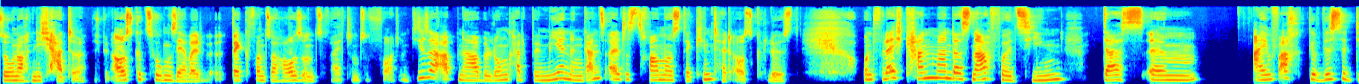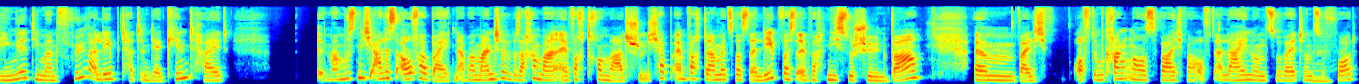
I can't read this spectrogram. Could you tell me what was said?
so noch nicht hatte. Ich bin ausgezogen, sehr weit weg von zu Hause und so weiter und so fort. Und diese Abnabelung hat bei mir ein ganz altes Trauma aus der Kindheit ausgelöst. Und vielleicht kann man das nachvollziehen, dass ähm, einfach gewisse Dinge, die man früher erlebt hat in der Kindheit, man muss nicht alles aufarbeiten, aber manche Sachen waren einfach traumatisch. Und ich habe einfach damals was erlebt, was einfach nicht so schön war, ähm, weil ich oft im Krankenhaus war, ich war oft allein und so weiter und mhm. so fort.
